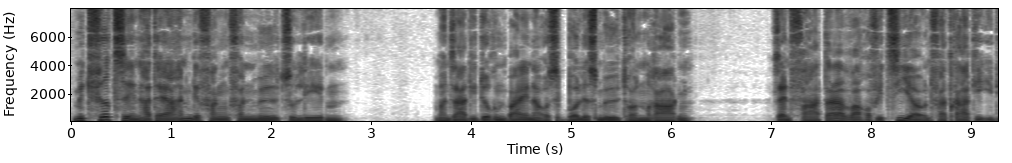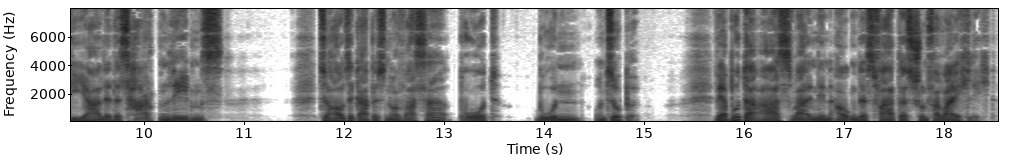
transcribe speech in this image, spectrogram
Mit vierzehn hatte er angefangen, von Müll zu leben. Man sah die dürren Beine aus Bolles Mülltonnen ragen. Sein Vater war Offizier und vertrat die Ideale des harten Lebens. Zu Hause gab es nur Wasser, Brot, Bohnen und Suppe. Wer Butter aß, war in den Augen des Vaters schon verweichlicht.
